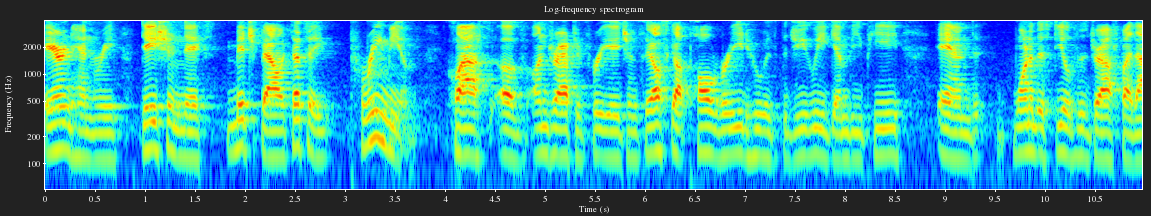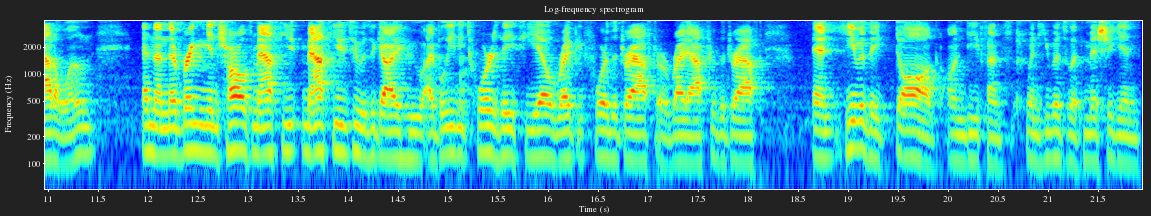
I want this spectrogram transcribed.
Aaron Henry, Daishen Nix, Mitch Ballock. That's a premium class of undrafted free agents. They also got Paul Reed, who was the G League MVP and one of the steals of the draft by that alone. And then they're bringing in Charles Matthews, who is a guy who I believe he tore his ACL right before the draft or right after the draft. And he was a dog on defense when he was with Michigan.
